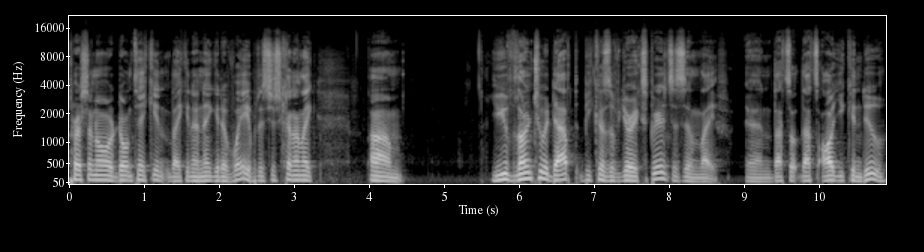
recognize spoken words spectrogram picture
personal or don't take it like in a negative way. But it's just kind of like, um, you've learned to adapt because of your experiences in life, and that's that's all you can do.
